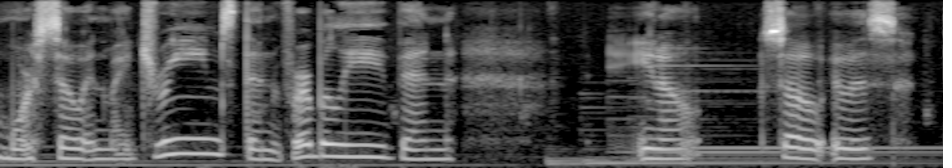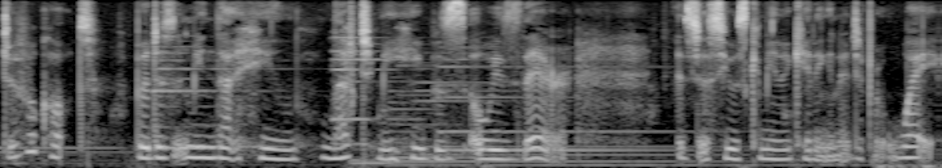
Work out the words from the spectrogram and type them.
more so in my dreams than verbally, than, you know, so it was difficult. But it doesn't mean that he left me, he was always there. It's just he was communicating in a different way.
